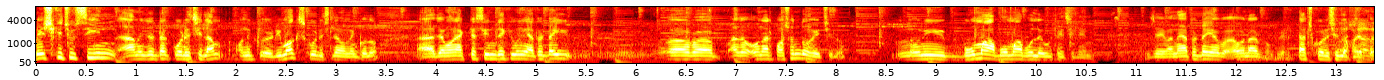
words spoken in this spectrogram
বেশ কিছু সিন আমি যেটা করেছিলাম, অনেক রিমার্কস করেছিলাম অনেকগুলো। যেমন একটা সিন দেখে উনি এতটাই ওনার পছন্দ হয়েছিল। উনি বোমা বোমা বলে উঠেছিলেন। যে মানে এতটাই ওনার টাচ করেছিল হয়তো।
